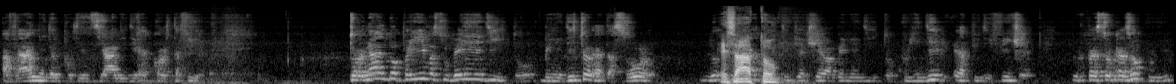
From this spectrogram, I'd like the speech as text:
avranno del potenziale di raccolta firme. Tornando prima su Benedito, Benedito era da solo. Esatto. Non a tutti piaceva Benedito, quindi era più difficile. In questo caso qui,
